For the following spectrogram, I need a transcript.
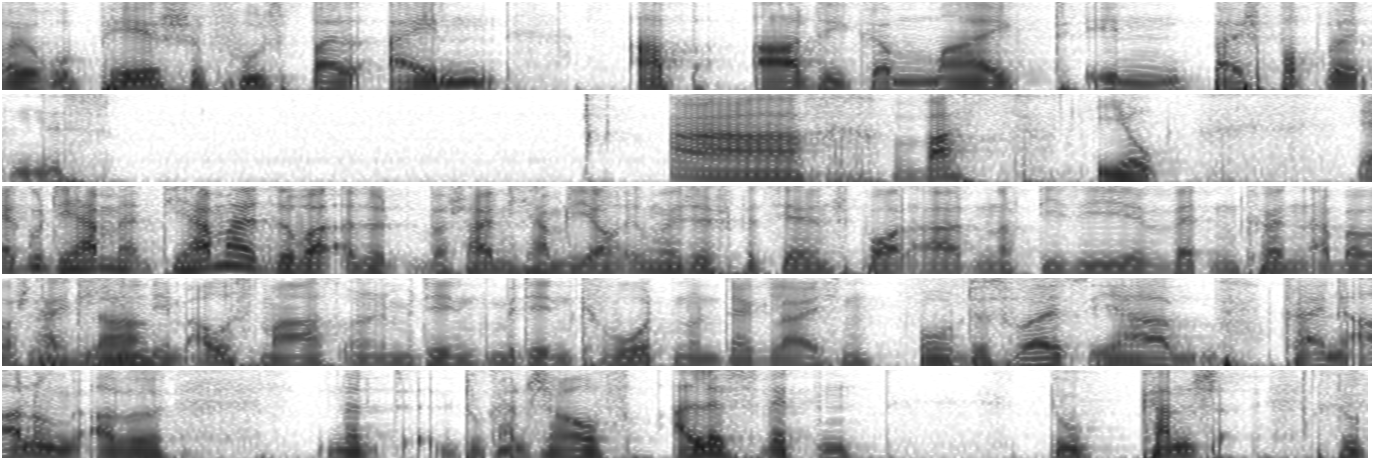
europäischer Fußball ein abartiger Markt in, bei Sportwetten ist. Ach, was? Jo. Ja gut, die haben, die haben halt sowas, also wahrscheinlich haben die auch irgendwelche speziellen Sportarten, auf die sie wetten können, aber wahrscheinlich nicht in dem Ausmaß und mit den, mit den Quoten und dergleichen. Oh, das war, ja, keine Ahnung, aber na, du kannst auf alles wetten. Du kannst, du,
